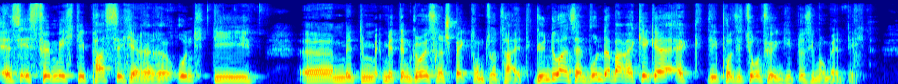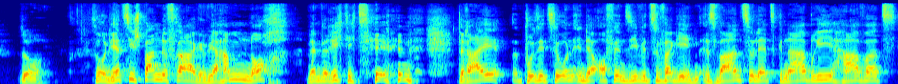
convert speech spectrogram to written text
Es ist für mich die passsicherere und die äh, mit, dem, mit dem größeren Spektrum zurzeit. Gündoğan ist ein wunderbarer Kicker. Er, die Position für ihn gibt es im Moment nicht. So. So, und jetzt die spannende Frage. Wir haben noch, wenn wir richtig zählen, drei Positionen in der Offensive zu vergeben. Es waren zuletzt Gnabry, Havertz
